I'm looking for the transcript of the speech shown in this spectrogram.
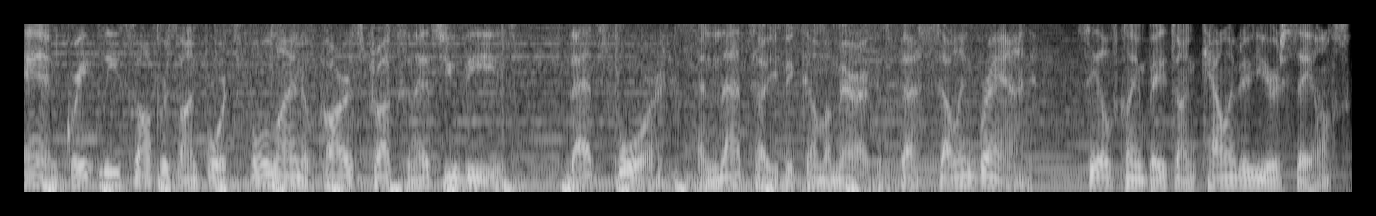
and great lease offers on Ford's full line of cars, trucks, and SUVs. That's Ford, and that's how you become America's best selling brand. Sales claim based on calendar year sales.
